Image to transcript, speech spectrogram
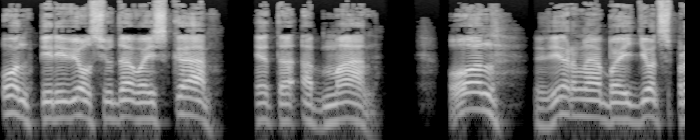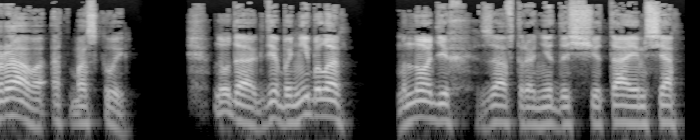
он перевел сюда войска, это обман. Он верно обойдет справа от Москвы. Ну да, где бы ни было, многих завтра не досчитаемся,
